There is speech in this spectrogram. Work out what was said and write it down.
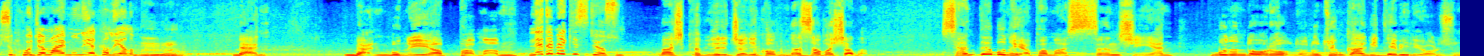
Şu koca maymunu yakalayalım. ben, ben bunu yapamam. Ne demek istiyorsun? Başka bir canikonla savaşamam. Sen de bunu yapamazsın Şiyen. Bunun doğru olduğunu tüm kalbinle biliyorsun.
